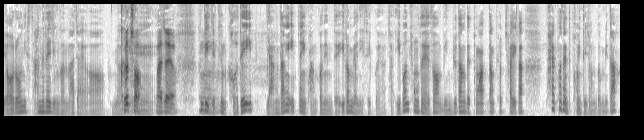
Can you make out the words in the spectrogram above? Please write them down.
여론이 싸늘해진 건 맞아요. 분명히. 그렇죠. 예. 맞아요. 근데 음. 이제 지금 거대 입, 양당의 입장이 관건인데 이런 면이 있을 거예요. 자, 이번 총선에서 민주당 대 통합당 표 차이가 8% 포인트 정도입니다.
